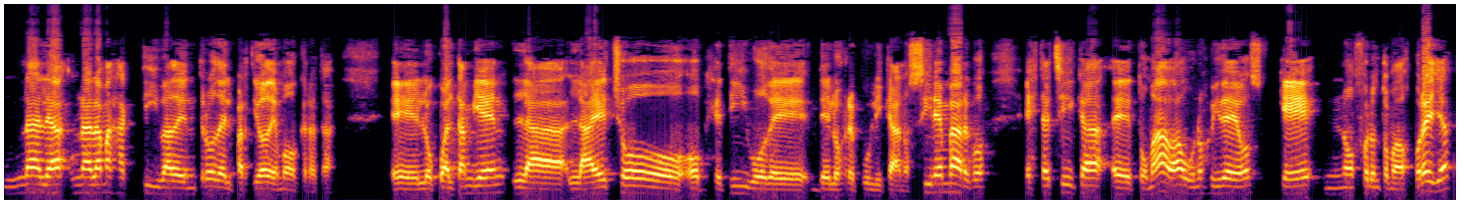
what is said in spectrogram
una, ala, más activa dentro del Partido Demócrata, eh, lo cual también la, ha hecho objetivo de, de, los republicanos. Sin embargo, esta chica tomaba unos videos que no fueron tomados por ella.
